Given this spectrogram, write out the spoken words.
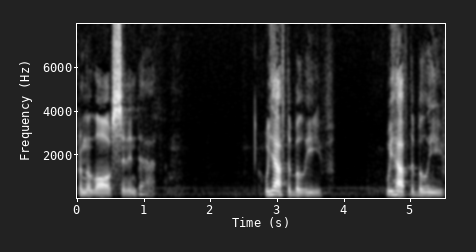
from the law of sin and death. We have to believe. We have to believe.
